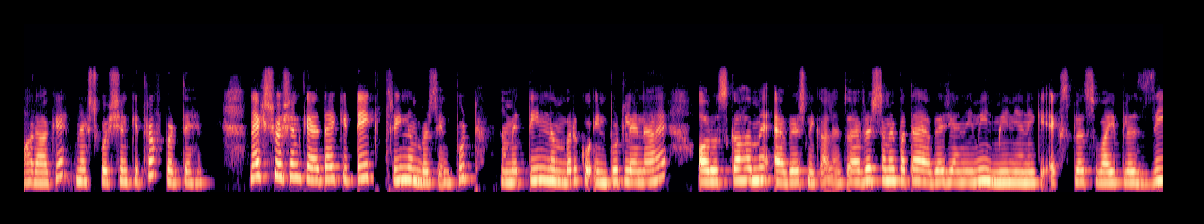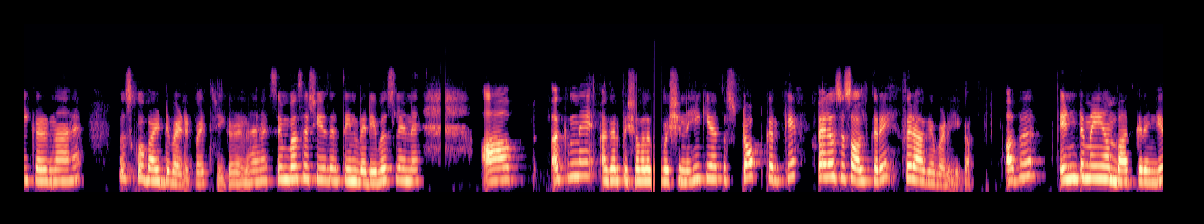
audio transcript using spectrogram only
और आगे नेक्स्ट क्वेश्चन की तरफ़ बढ़ते हैं। नेक्स्ट क्वेश्चन कहता है कि टेक थ्री नंबर्स इनपुट हमें तीन नंबर को इनपुट लेना है और उसका हमें एवरेज निकालना है। तो एवरेज हमें पता है एवरेज यानी मीन मीन यानी कि X plus Y plus Z करना है, उसको बाई डिवाइडेड बाई थ्री करना है। सिंपल सी चीज़ है, तीन वेरिएबल्स लेने आप अगले अगर पिछला वाला क्वेश्चन नहीं किया तो स्टॉप करके पहले उसे सॉल्व करें, फिर आगे बढ़िएगा। अब इंट में ही हम बात करेंगे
